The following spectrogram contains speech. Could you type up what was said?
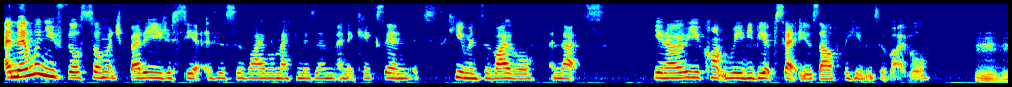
And then when you feel so much better, you just see it as a survival mechanism and it kicks in. It's human survival. And that's, you know, you can't really be upset yourself for human survival. Mm-hmm.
